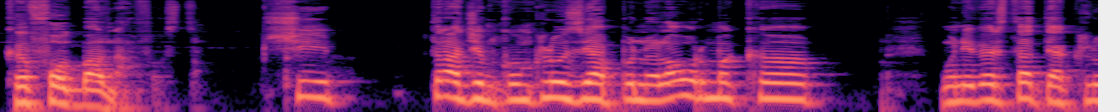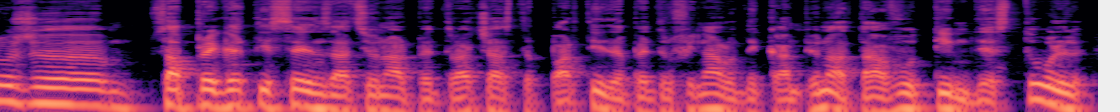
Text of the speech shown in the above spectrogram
că fotbal n-a fost. Și tragem concluzia până la urmă că Universitatea Cluj uh, s-a pregătit senzațional pentru această partidă, pentru finalul de campionat. A avut timp destul,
